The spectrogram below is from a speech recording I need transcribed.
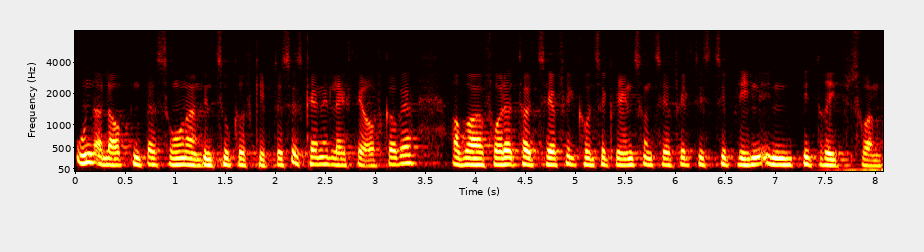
unerlaubten Personen den Zugriff gibt. Das ist keine leichte Aufgabe, aber erfordert halt sehr viel Konsequenz und sehr viel Disziplin Disziplin in Betriebsform.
